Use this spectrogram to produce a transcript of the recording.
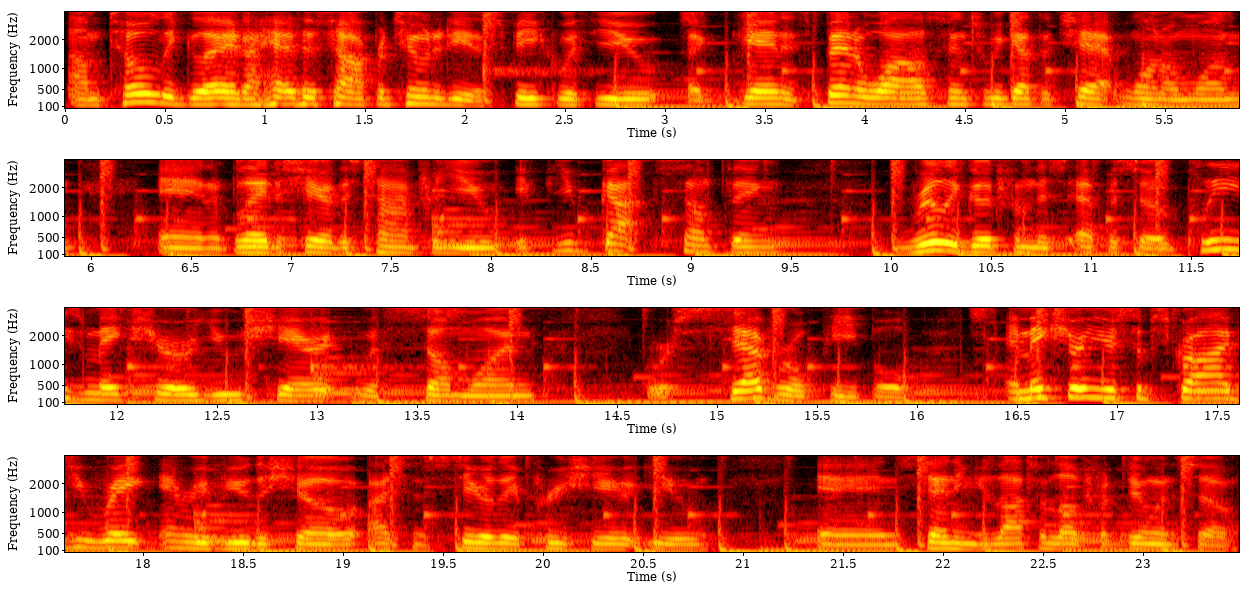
I'm totally glad I had this opportunity to speak with you. Again, it's been a while since we got to chat one on one, and I'm glad to share this time for you. If you got something really good from this episode, please make sure you share it with someone or several people. And make sure you're subscribed, you rate, and review the show. I sincerely appreciate you and sending you lots of love for doing so.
